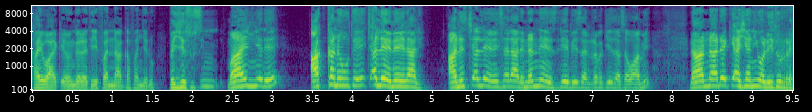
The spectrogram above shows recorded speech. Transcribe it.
kaayi waaqayyoon galateeffannaa gaafan jedhu. Biyyeessus maa hin jedhee akka na utee callee ilaale. Anis callee isa ilaale nanneenis deebi'ee san irra keessaa naannaa daqiiqaa shanii olii turre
